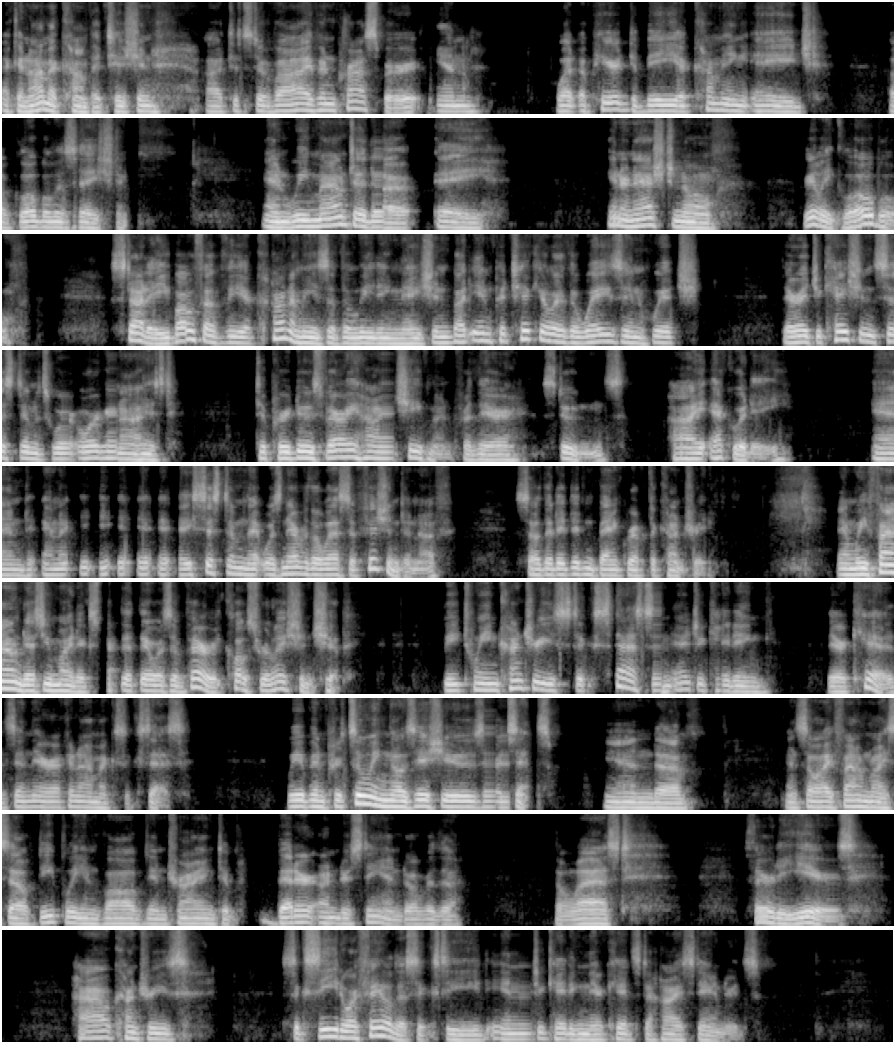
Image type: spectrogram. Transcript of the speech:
economic competition uh, to survive and prosper in what appeared to be a coming age of globalization. And we mounted a, a international really global study, both of the economies of the leading nation, but in particular the ways in which their education systems were organized to produce very high achievement for their students, high equity, and, and a, a, system that was nevertheless efficient enough so that it didn't bankrupt the country. And we found, as you might expect, that there was a very close relationship between countries' success in educating their kids and their economic success. We have been pursuing those issues ever since. And, uh, and so I found myself deeply involved in trying to better understand over the, the last 30 years how countries succeed or fail to succeed in educating their kids to high standards.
